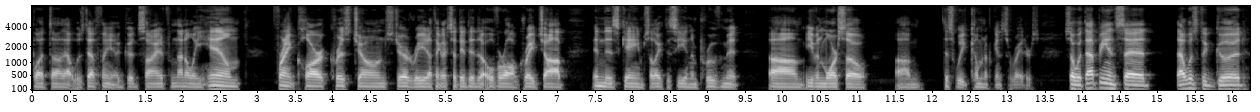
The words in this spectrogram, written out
But uh, that was definitely a good sign from not only him Frank Clark, Chris Jones, Jarran Reed. I think, like I said, they did an overall great job in this game. So I like to see an improvement, um, even more so um, this week coming up against the Raiders. So with that being said, that was the good.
